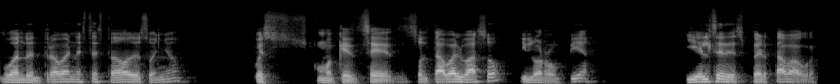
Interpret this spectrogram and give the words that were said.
cuando entraba en este estado de sueño, pues como que se soltaba el vaso y lo rompía. Y él se despertaba, güey.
